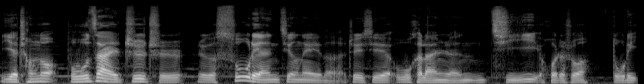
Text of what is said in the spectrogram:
也承诺不再支持这个苏联境内的这些乌克兰人起义或者说独立。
